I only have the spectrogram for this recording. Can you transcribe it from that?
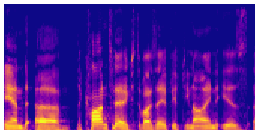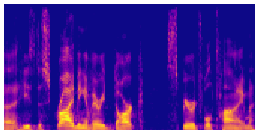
And uh, the context of Isaiah 59 is uh, he's describing a very dark spiritual time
